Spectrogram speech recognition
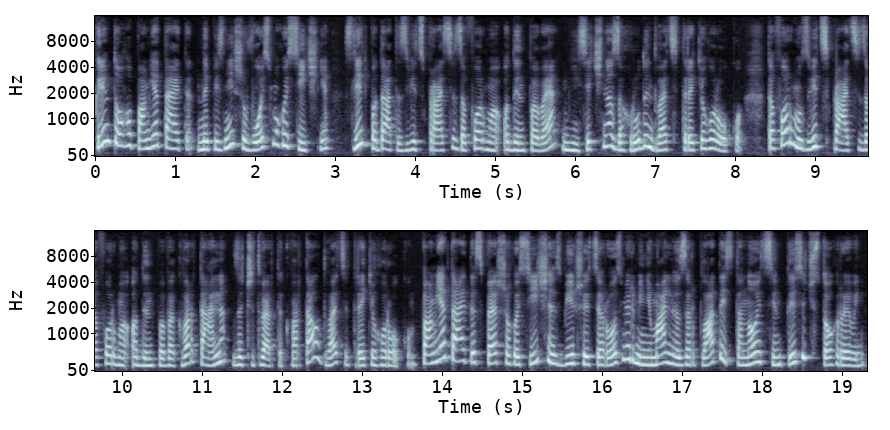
Крім того, пам'ятайте, не пізніше 8 січня слід подати звіт з праці за формою 1 ПВ місячна за грудень 2023 року та форму звіт з праці за формою 1 ПВ квартальна за четвертий квартал 2023 року. Пам'ятайте, з 1 січня збільшується розмір мінімальної зарплати і становить 7100 гривень.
